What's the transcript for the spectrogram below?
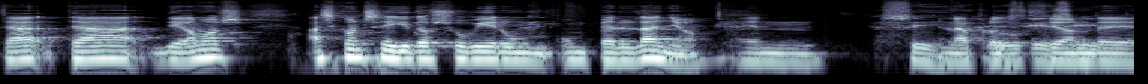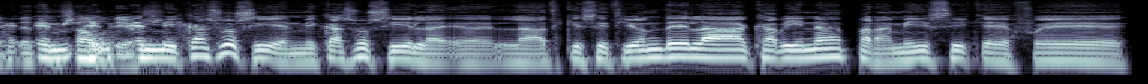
te ha- te ha, digamos, has conseguido subir un, un peldaño en, Sí, en la sí, producción sí. de, tus en- audios? en mi caso sí, en mi caso sí. La, eh, la adquisición de la cabina para mí sí que fue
